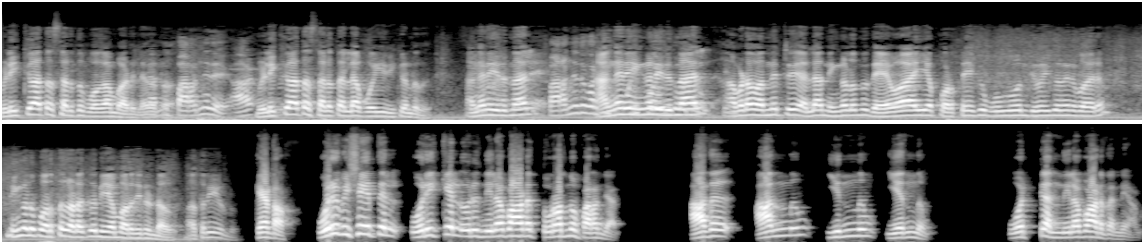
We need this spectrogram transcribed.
വിളിക്കാത്ത സ്ഥലത്ത് പോകാൻ പാടില്ല പറഞ്ഞത് വിളിക്കാത്ത സ്ഥലത്തല്ല പോയി ഇരിക്കേണ്ടത്. അങ്ങനെ ഇരുന്നാൽ അങ്ങനെ നിങ്ങൾ ഇരുന്നാൽ അവിടെ വന്നിട്ട് അല്ല നിങ്ങളൊന്ന് ദയവായി പുറത്തേക്ക് പോകുമെന്ന് ചോദിക്കുന്നതിന് പകരം നിങ്ങൾ പുറത്ത് കടക്കുമെന്ന് ഞാൻ പറഞ്ഞിട്ടുണ്ടാവും. അത്രയേ ഉള്ളൂ. കേട്ടോ? ഒരു വിഷയത്തിൽ ഒരിക്കൽ ഒരു നിലപാട് തുറന്നു പറഞ്ഞാൽ അത് അന്നും ഇന്നും എന്നും ഒറ്റ നിലപാട് തന്നെയാണ്.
